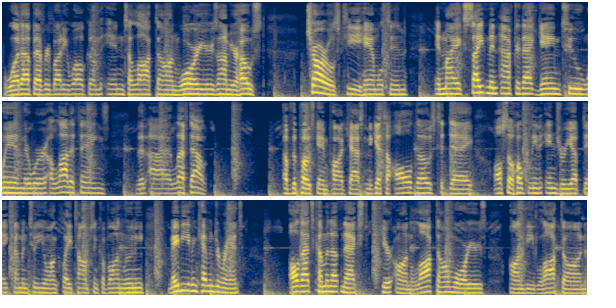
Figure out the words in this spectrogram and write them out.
What up, everybody? Welcome into Locked On Warriors. I'm your host, Charles T. Hamilton. In my excitement after that game two win, there were a lot of things that I left out of the post game podcast. Going to get to all those today. Also, hopefully, an injury update coming to you on Klay Thompson, Kevon Looney, maybe even Kevin Durant. All that's coming up next here on Locked On Warriors on the Locked On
